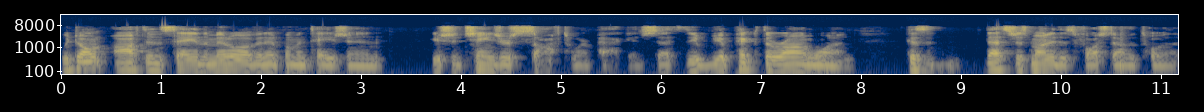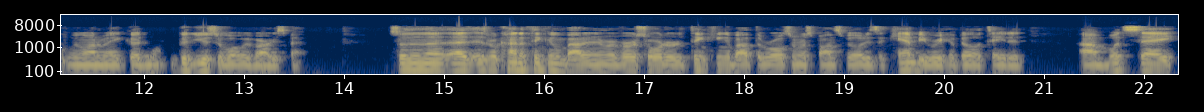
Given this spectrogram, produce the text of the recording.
we don't often say in the middle of an implementation, you should change your software package. That's you, you picked the wrong one because that's just money that's flushed down the toilet. We want to make good good use of what we've already spent. So then, the, as, we're kind of thinking about it in reverse order, thinking about the roles and responsibilities that can be rehabilitated, um, let's say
